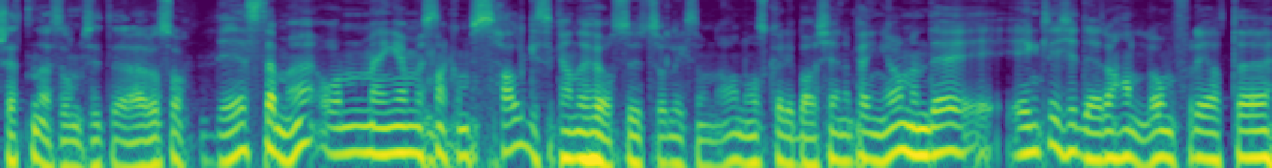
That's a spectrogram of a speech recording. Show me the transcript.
Skjetne, som sitter her også. Det stemmer. Og med en gang vi snakker om salg, så kan det høres ut som liksom, ja, nå skal de bare tjene penger. Men det er egentlig ikke det det handler om. fordi at eh,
